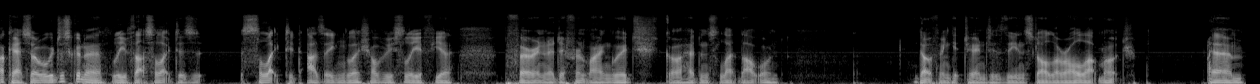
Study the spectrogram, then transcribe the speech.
Okay, so we're just going to leave that selected as, selected as English. Obviously, if you're preferring a different language, go ahead and select that one. Don't think it changes the installer all that much. Um,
